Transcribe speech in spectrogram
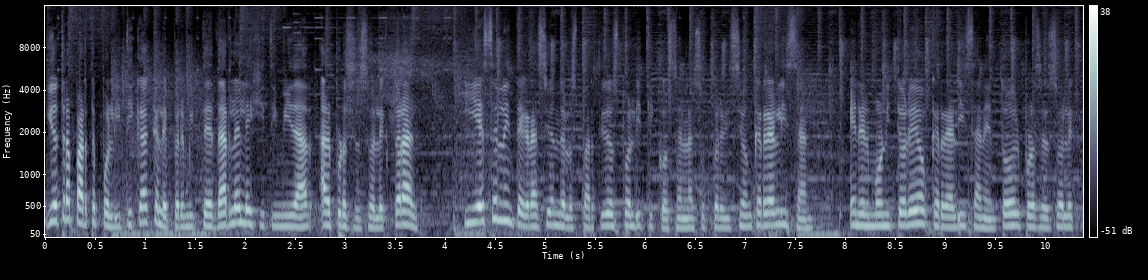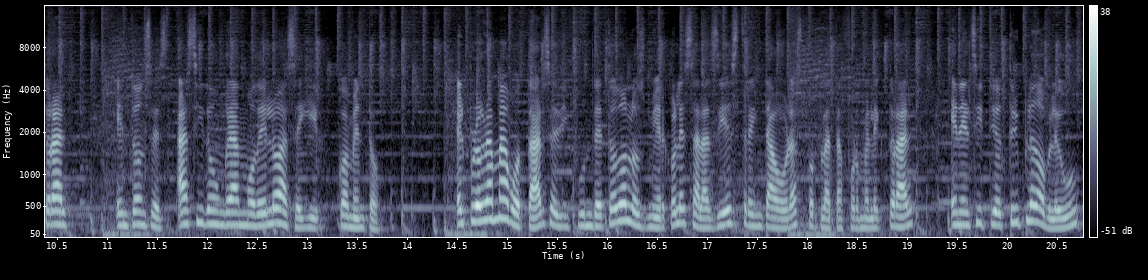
y otra parte política que le permite darle legitimidad al proceso electoral, y es en la integración de los partidos políticos en la supervisión que realizan, en el monitoreo que realizan en todo el proceso electoral. Entonces, ha sido un gran modelo a seguir, comentó. El programa Votar se difunde todos los miércoles a las 10.30 horas por plataforma electoral en el sitio www.te.gov.mx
